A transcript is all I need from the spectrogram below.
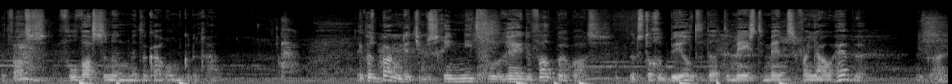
Dat we als volwassenen met elkaar om kunnen gaan. Ik was bang dat je misschien niet voor reden vatbaar was. Dat is toch het beeld dat de meeste mensen van jou hebben. Niet waar?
